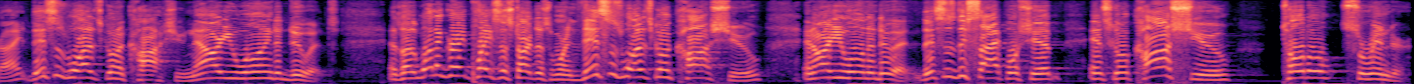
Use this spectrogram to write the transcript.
right? This is what it's going to cost you. Now, are you willing to do it? And so, what a great place to start this morning. This is what it's going to cost you, and are you willing to do it? This is discipleship, and it's going to cost you total surrender.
